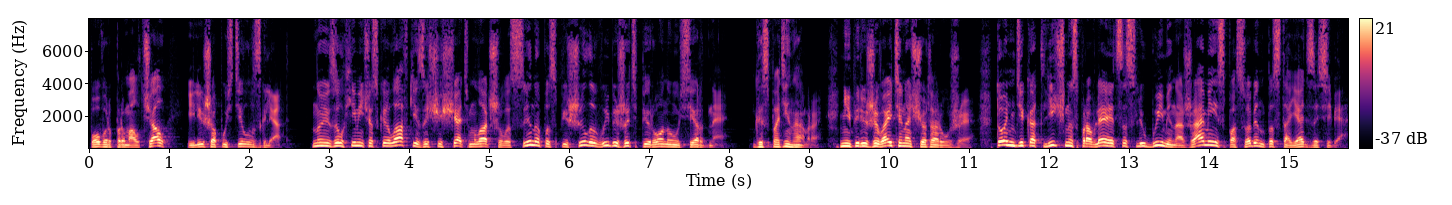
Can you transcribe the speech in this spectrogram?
Повар промолчал и лишь опустил взгляд. Но из алхимической лавки защищать младшего сына поспешила выбежать Перона усердная. «Господин Амра, не переживайте насчет оружия. Тондик отлично справляется с любыми ножами и способен постоять за себя.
